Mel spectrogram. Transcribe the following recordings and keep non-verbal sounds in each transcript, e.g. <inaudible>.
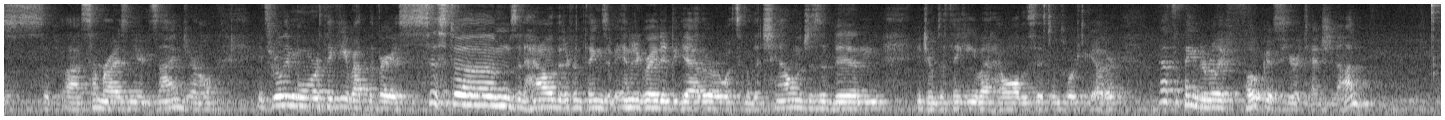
uh, summarize in your design journal. It's really more thinking about the various systems and how the different things have integrated together, what some of the challenges have been in terms of thinking about how all the systems work together. That's the thing to really focus your attention on.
